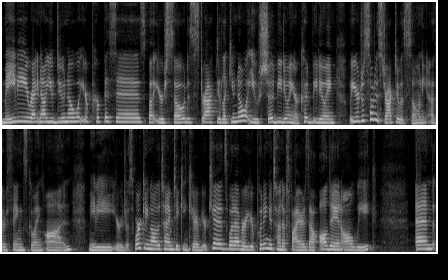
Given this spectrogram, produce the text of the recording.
Maybe right now you do know what your purpose is, but you're so distracted. Like you know what you should be doing or could be doing, but you're just so distracted with so many other things going on. Maybe you're just working all the time, taking care of your kids, whatever. You're putting a ton of fires out all day and all week. And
